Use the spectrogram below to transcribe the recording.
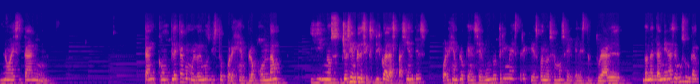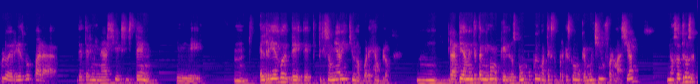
no es tan, tan completa como lo hemos visto, por ejemplo, con Down. Y nos, yo siempre les explico a las pacientes, por ejemplo, que en segundo trimestre, que es cuando hacemos el, estructural, donde también hacemos un cálculo de riesgo para determinar si existen eh, mm, el riesgo de, de, trisomía 21, por ejemplo. Mm, rápidamente también como que los pongo un poco en contexto porque es como que mucha información. Nosotros,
